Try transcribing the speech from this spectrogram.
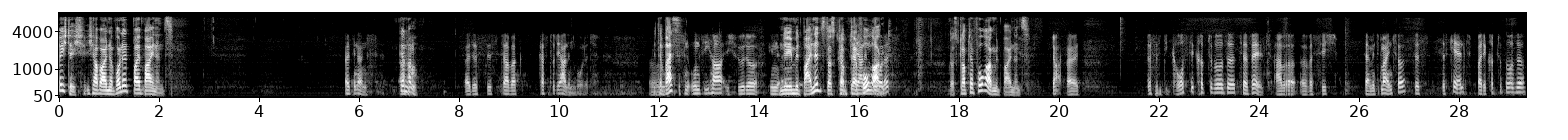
Richtig, ich habe eine Wallet bei Binance. Bei Binance. Genau. Aha. Das ist aber Custodialen Wallet. Bitte was? Bisschen unsicher. Ich würde in Nee, mit Binance, das klappt hervorragend. Wallet, Das klappt hervorragend mit Binance. ja, weil das ist die größte Kryptobörse der Welt. Aber äh, was ich damit meinte, dass das Geld bei der Kryptobörse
